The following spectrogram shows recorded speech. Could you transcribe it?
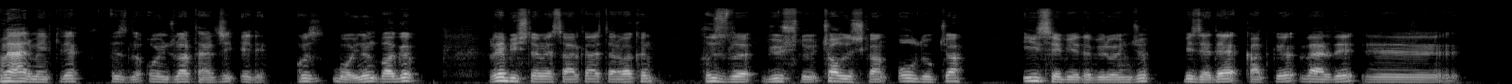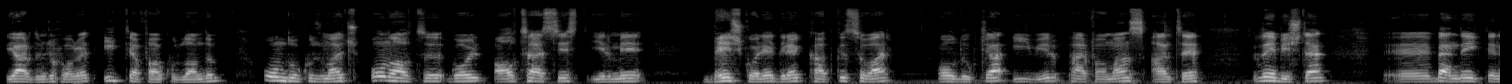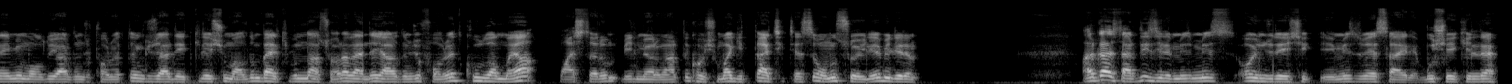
Ve her mevkide hızlı oyuncular tercih edin. Hız bu oyunun bug'ı. Rebiş'te mesela arkadaşlar bakın hızlı, güçlü, çalışkan oldukça iyi seviyede bir oyuncu. Bize de katkı verdi. Ee, yardımcı forvet ilk defa kullandım. 19 maç, 16 gol, 6 asist, 25 gole direkt katkısı var. Oldukça iyi bir performans Ante Rebiş'ten. Ee, ben de ilk deneyimim oldu yardımcı forvetten. Güzel de etkileşim aldım. Belki bundan sonra ben de yardımcı forvet kullanmaya başlarım. Bilmiyorum artık. Hoşuma gitti açıkçası. Onu söyleyebilirim. Arkadaşlar dizilimimiz, oyuncu değişikliğimiz vesaire bu şekilde.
